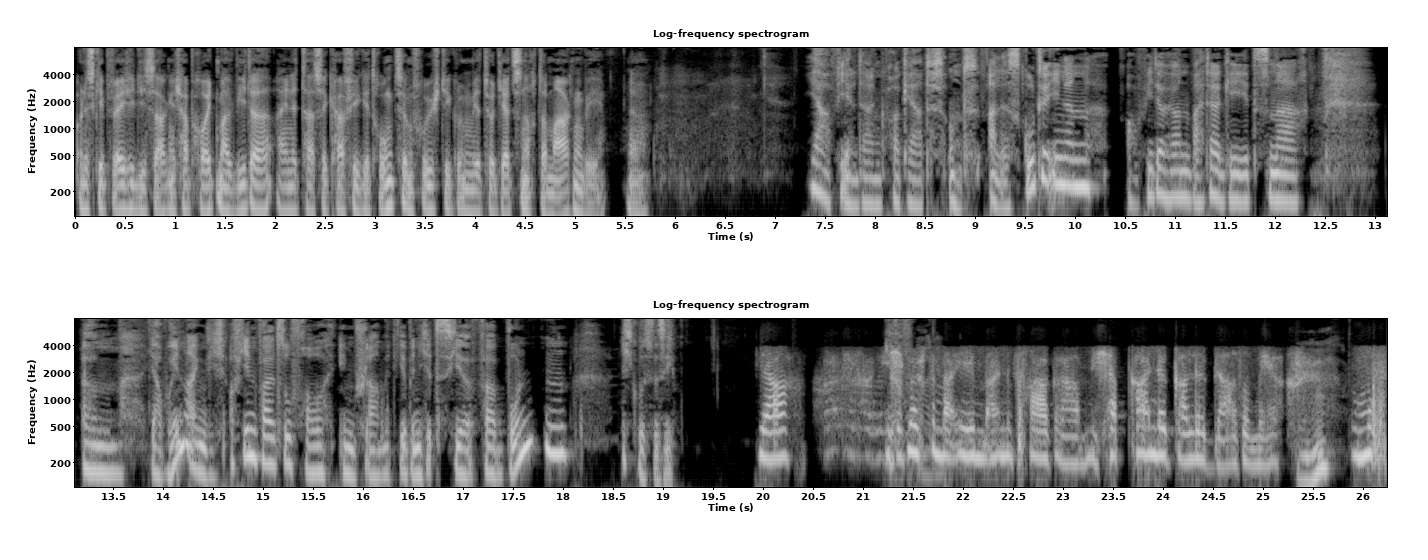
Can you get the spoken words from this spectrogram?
Und es gibt welche, die sagen, ich habe heute mal wieder eine Tasse Kaffee getrunken zum Frühstück und mir tut jetzt noch der Magen weh. Ja. Ja, vielen Dank, Frau Gerd, und alles Gute Ihnen. Auf Wiederhören. Weiter geht's nach, ähm, ja, wohin eigentlich? Auf jeden Fall zu Frau Imschler. Mit ihr bin ich jetzt hier verbunden. Ich grüße Sie. Ja, ich möchte mal eben eine Frage haben. Ich habe keine Galleblase mehr. Mhm. Du musst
